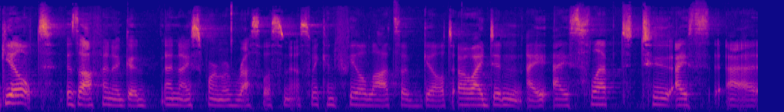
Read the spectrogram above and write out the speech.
Guilt is often a good a nice form of restlessness. We can feel lots of guilt. Oh i didn't i, I slept too i uh,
